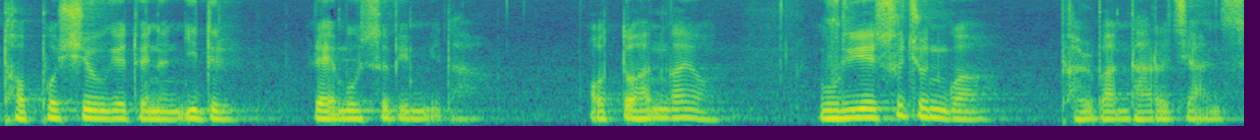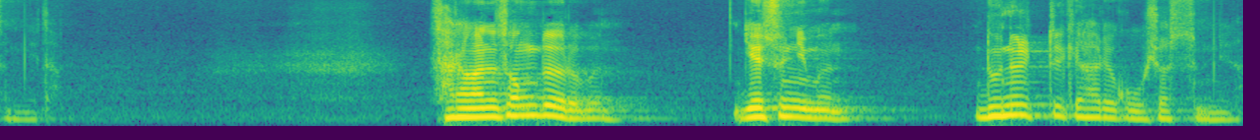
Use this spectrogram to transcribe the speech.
덮어 씌우게 되는 이들의 모습입니다. 어떠한가요? 우리의 수준과 별반 다르지 않습니다. 사랑하는 성도 여러분, 예수님은 눈을 뜨게 하려고 오셨습니다.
